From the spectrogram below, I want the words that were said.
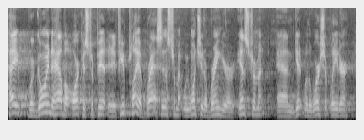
Hey, we're going to have an orchestra pit, and if you play a brass instrument, we want you to bring your instrument and get with a worship leader,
